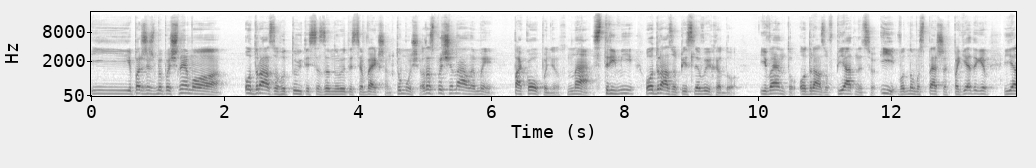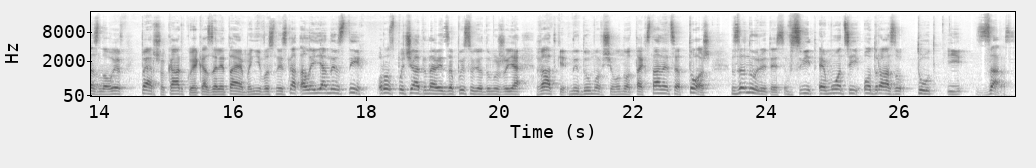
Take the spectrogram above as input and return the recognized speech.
І перш ніж ми почнемо, одразу готуйтеся зануритися в екшен, тому що розпочинали ми пак-опенінг на стрімі одразу після виходу. Івенту одразу в п'ятницю, і в одному з перших пакетиків я зловив першу картку, яка залітає мені в основний склад, але я не встиг розпочати навіть записування, тому що я гадки не думав, що воно так станеться. Тож занурюйтесь в світ емоцій одразу тут і зараз.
